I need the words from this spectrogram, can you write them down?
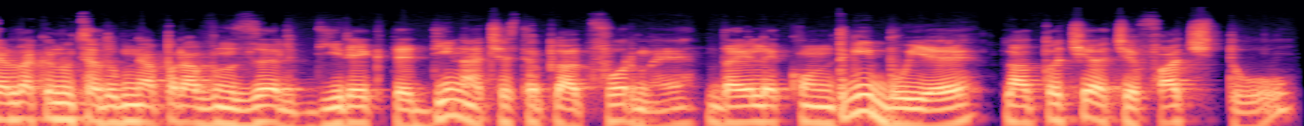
chiar dacă nu ți-aduc neapărat vânzări directe din aceste platforme, dar ele contribuie la tot ceea ce faci tu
